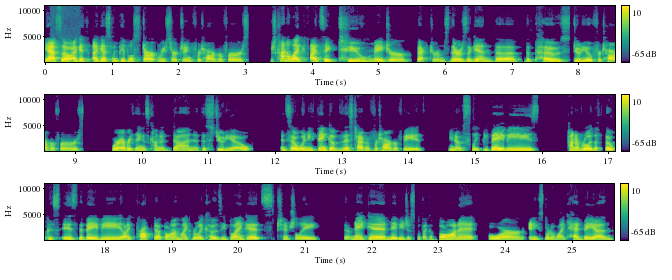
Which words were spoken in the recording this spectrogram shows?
Yeah, so I guess I guess when people start researching photographers, there's kind of like I'd say two major spectrums. There's again the the pose studio photographers where everything is kind of done at the studio. And so when you think of this type of photography, it's you know, sleepy babies, kind of really the focus is the baby like propped up on like really cozy blankets, potentially they're naked, maybe just with like a bonnet or any sort of like headband.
